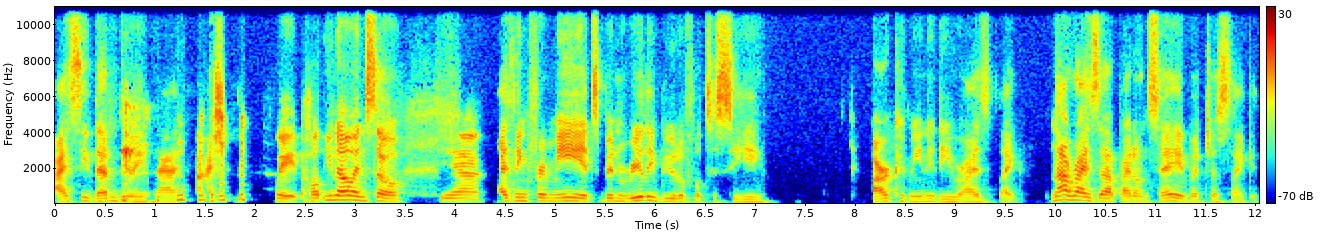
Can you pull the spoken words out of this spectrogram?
I see them doing that. I should be- wait, hold, you know. And so yeah I think for me, it's been really beautiful to see our community rise, like not rise up, I don't say, but just like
